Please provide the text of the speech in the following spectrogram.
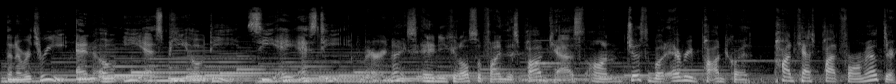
the number three, N O E S P O D C A S T. Very nice. And you can also find this podcast on just about every podcast podcast platform out there,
